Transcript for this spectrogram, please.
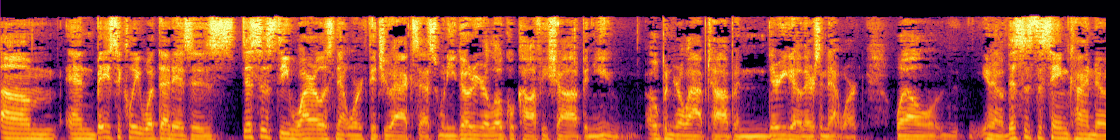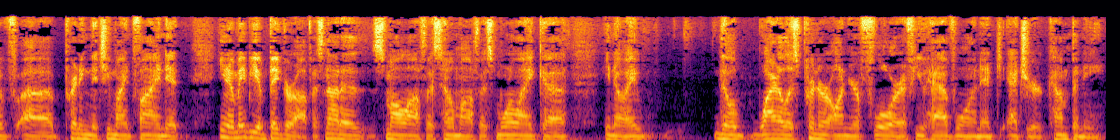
Um, and basically what that is, is this is the wireless network that you access when you go to your local coffee shop and you open your laptop and there you go, there's a network. Well, you know, this is the same kind of, uh, printing that you might find at, you know, maybe a bigger office, not a small office, home office, more like, uh, you know, a, the wireless printer on your floor if you have one at, at your company.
